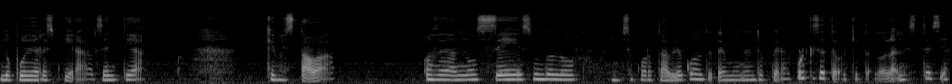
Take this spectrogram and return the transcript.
no podía respirar, sentía que me estaba, o sea, no sé, es un dolor insoportable cuando te terminan de operar porque se te va quitando la anestesia,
